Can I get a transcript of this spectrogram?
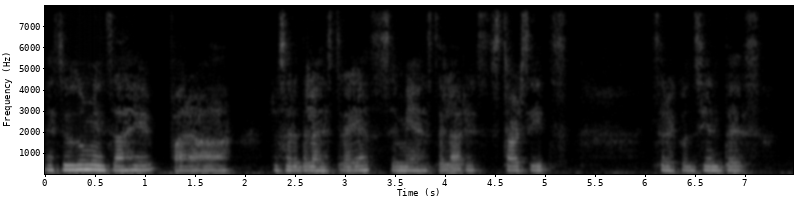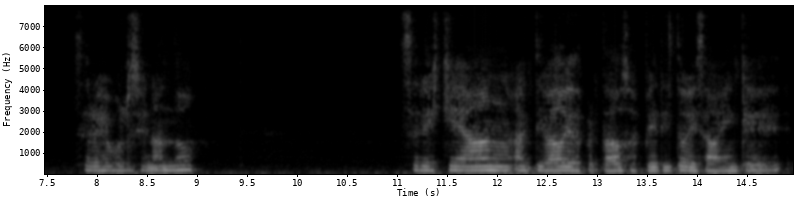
Este es un mensaje para los seres de las estrellas, semillas estelares, starseeds, seres conscientes, seres evolucionando, seres que han activado y despertado su espíritu y saben que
